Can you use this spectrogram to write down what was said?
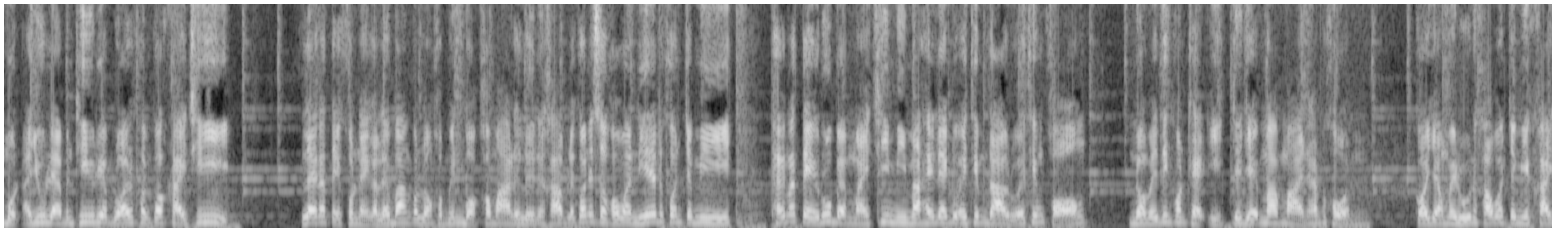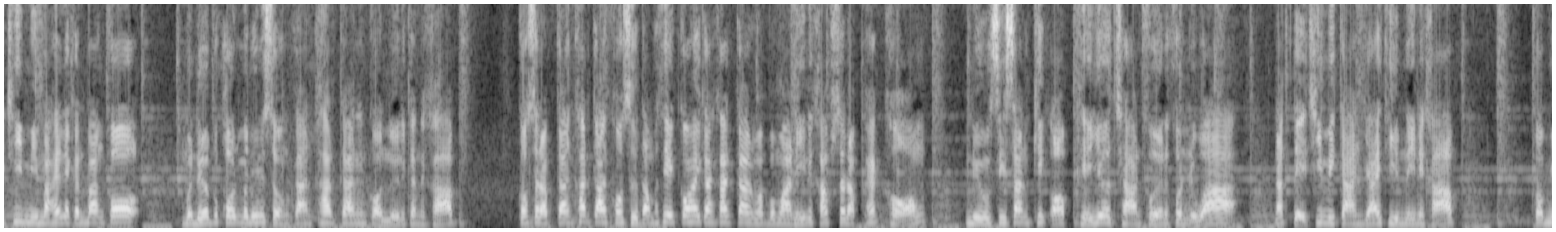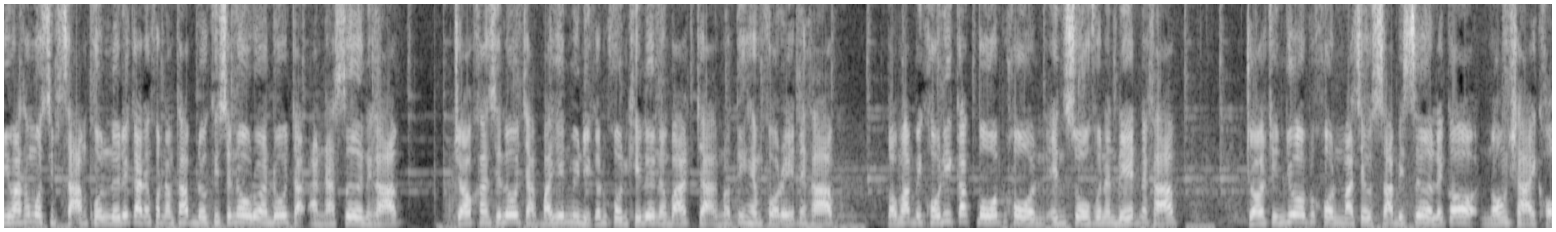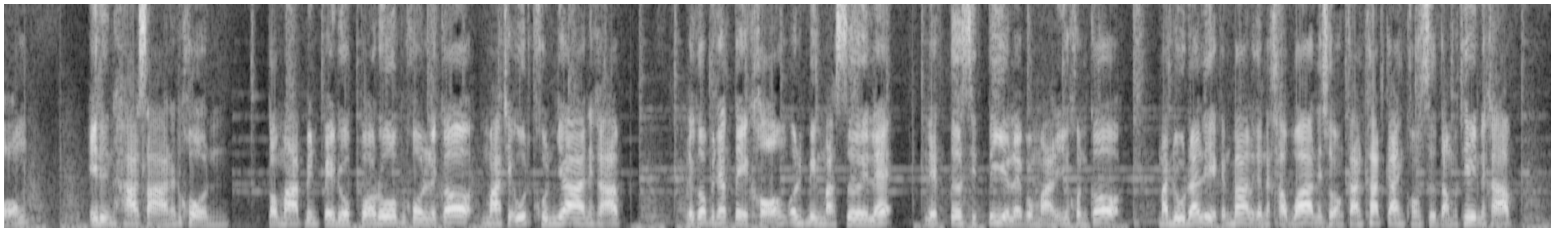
หมดอายุแล้วเป็นที่เรียบร้อยทุกคนก็ใครที่แลกนักเตะคนไหนกันแล้วบ้างก็ลองคอมเมนต์บอกเข้ามาได้เลยนะครับแล้วก็ในส่วนของวันนี้นะทุกคนจะมี แพ็คนักเตะรูปแบบใหม่ที่มีมาให้แลกด้วยไอเทมดาวหรือไอเทมของ Nominating Contract อีกเยอะแยะมากมายนะครับทุกคน ก็ยังไม่รู้นะครับว่าจะมีใครที่มีมาให้แลกกันบ้างก็เหมือนเดิมทุกคนมาดูในส่วนของการคาดการณ์กันก่อนเลยด้วยกันนะครับ ก็สำหรับการคาดการณ์ของสื่อต่างประเทศก็ให้การคาดการณ์มาประมาณนี้นะครับสำหรับแพ็คของ New Season Kick Off Player Transfer ทุกคนหรือว่านักเตะที่มีการย้ายทีมนี้นะครับ ก็มีมาทั้งหมด 13 คนเลยด้วยกันทุกคนนำทัพโดยคริสเตียโนโรนัลโดจากอันนัสเซอร์นะครับ จอคันเซโลจากบาเยนมิวนิกก็ทุกคน เคเลอร์นาบัสจากนอตติงแฮมฟอร์เรสต์นะครับ ต่อมาเป็นโคดี้กักโบทุกคน เอนโซเฟอร์นันเดสนะครับ จอร์จินโยทุกคน มาเซลซาบิเซอร์ แล้วก็น้องชายของเอเดนฮาซานะทุกคน ต่อมาเป็นเปโดปอโรทุกคน แล้วก็มาเชอุสคุนย่านะครับ แล้วก็เป็นนักเตะของโอลิมปิกมาร์เซย์และเลสเตอร์ซิตี้อะไรประมาณนี้ทุกคนก็มาดูรายละเอียดกันบ้างเลยกันนะครับ ว่าในส่วนของการคาดการณ์ของสื่อต่างประเทศนะครับ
